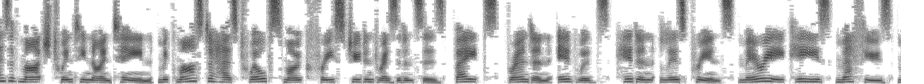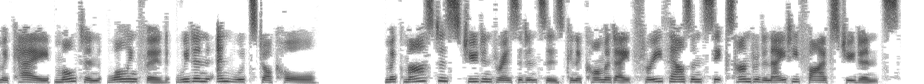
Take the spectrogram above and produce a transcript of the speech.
As of March 2019, McMaster has 12 smoke-free student residences, Bates, Brandon, Edwards, Hedden, Les Prince, Mary E. Keys, Matthews, McKay, Moulton, Wallingford, Whidden, and Woodstock Hall. McMaster's student residences can accommodate 3,685 students.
